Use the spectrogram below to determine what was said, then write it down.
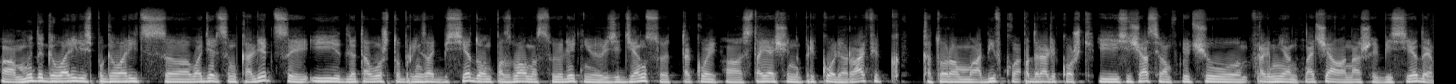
А мы договорились поговорить с владельцем коллекции, и для того, чтобы организовать беседу, он позвал нас в свою летнюю резиденцию. Это такой э, стоящий на приколе Рафик, котором обивку подрали кошки. И сейчас я вам включу фрагмент начала нашей беседы.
